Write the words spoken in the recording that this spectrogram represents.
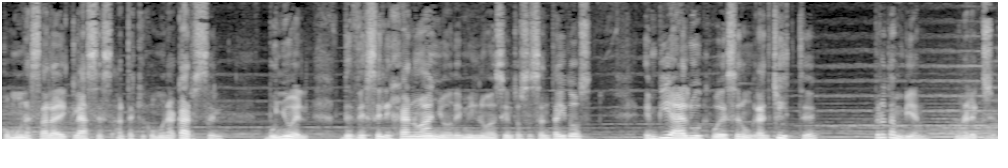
como una sala de clases antes que como una cárcel, Buñuel, desde ese lejano año de 1962, envía algo que puede ser un gran chiste, pero también una lección.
